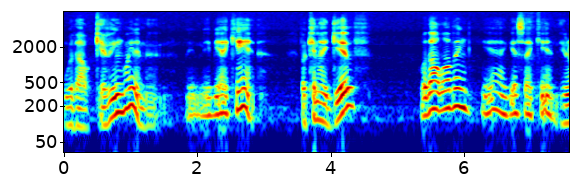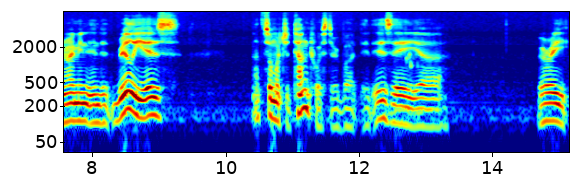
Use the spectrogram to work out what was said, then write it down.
without giving. Wait a minute. Maybe I can't. But can I give without loving? Yeah, I guess I can. You know what I mean? And it really is not so much a tongue twister, but it is a uh, very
